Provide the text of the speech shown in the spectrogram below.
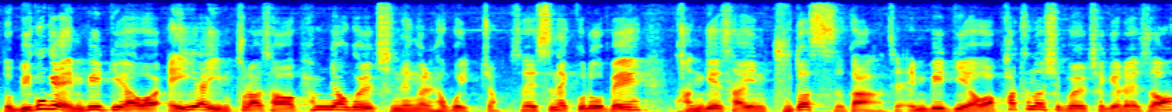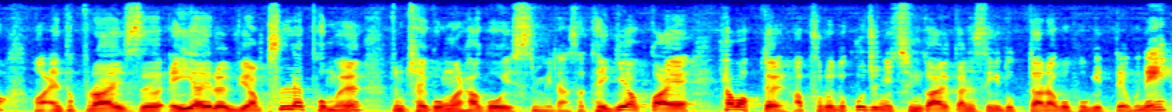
또 미국의 엔비디아와 AI 인프라 사업 협력을 진행을 하고 있죠. 그래서 에스넷 그룹의 관계사인 굿어스가 엔비디아와 파트너십을 체결해서 어, enterprise AI를 위한 플랫폼을 좀 제공을 하고 있습니다. 그래서 대기업과의 협업들 앞으로도 꾸준히 증가할 가능성이 높다라고 보기 때문에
